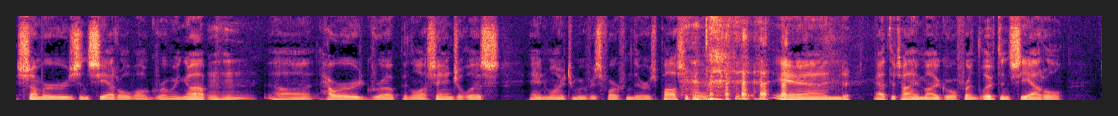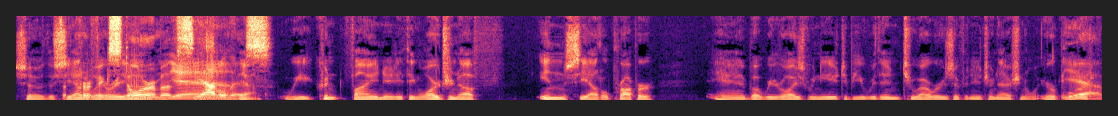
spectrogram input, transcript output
summers in Seattle while growing up. Uh, Howard grew up in Los Angeles and wanted to move as far from there as possible. and at the time, my girlfriend lived in Seattle. So the Seattle Perfect area, storm of Yeah. Seattleness. yeah, we couldn't find anything large enough in Seattle proper, and but we realized we needed to be within two hours of an international airport. Yeah.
